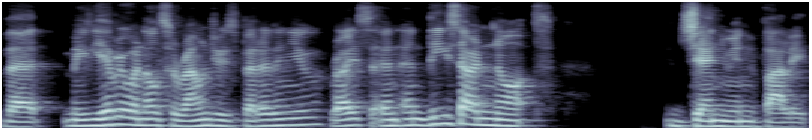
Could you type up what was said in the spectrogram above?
that maybe everyone else around you is better than you, right? And and these are not genuine valid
